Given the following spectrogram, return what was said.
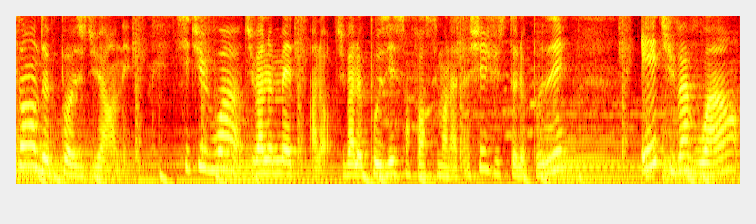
temps de pose du harnais. Si tu vois, tu vas le mettre, alors tu vas le poser sans forcément l'attacher, juste le poser, et tu vas voir,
